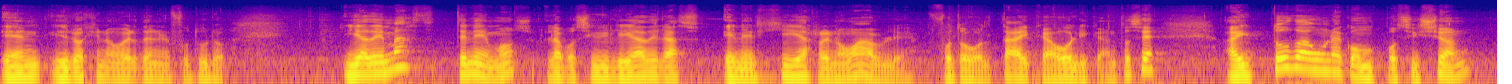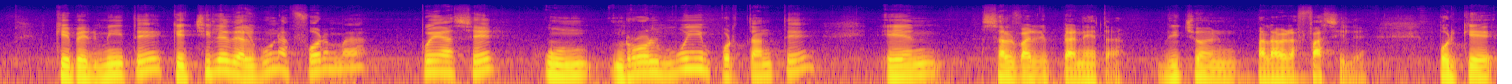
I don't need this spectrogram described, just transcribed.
en hidrógeno verde en el futuro. Y además tenemos la posibilidad de las energías renovables, fotovoltaica, eólica. Entonces, hay toda una composición que permite que Chile de alguna forma pueda hacer un rol muy importante en salvar el planeta, dicho en palabras fáciles, porque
